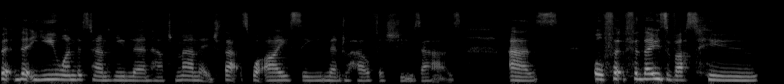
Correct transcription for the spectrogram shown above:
but that you understand and you learn how to manage. That's what I see mental health issues as, as or for, for those of us who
